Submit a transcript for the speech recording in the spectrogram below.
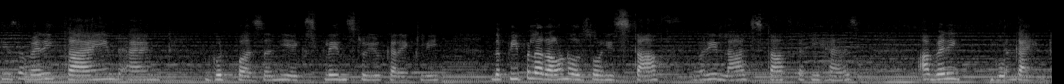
He's a very kind and good person. He explains to you correctly. The people around also, his staff, very large staff that he has, are very good kind.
